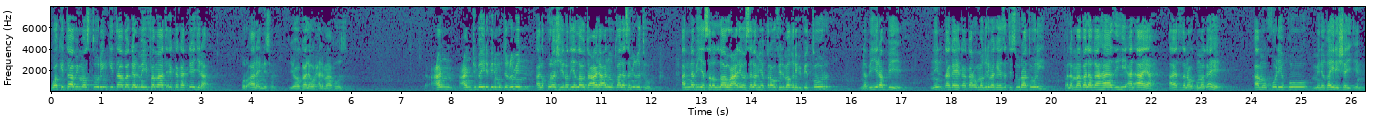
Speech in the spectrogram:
وكتاب مسطور كتاب قلميفمات إكا كديجرا قرآن إنسون يوكا لوح المحفوظ. عن عن جبير بن مطعم القرشي رضي الله تعالى عنه قال سمعت النبي صلى الله عليه وسلم يقرأ في المغرب بالطور. نبي ربي ننتقى كقرأ مغرب كيست سورة طوري. فلما بلغ هذه الآية آية تنوكم أم خلقوا من غير شيء؟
